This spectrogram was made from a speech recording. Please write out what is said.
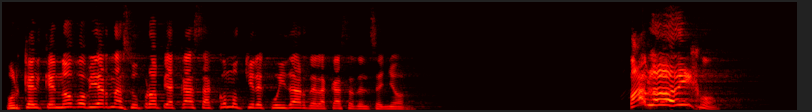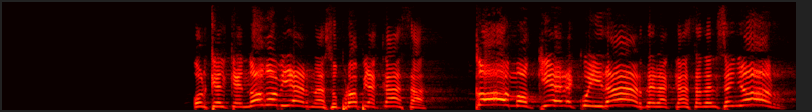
Porque el que no gobierna su propia casa, ¿cómo quiere cuidar de la casa del Señor? Pablo lo dijo. Porque el que no gobierna su propia casa, ¿cómo quiere cuidar de la casa del Señor?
